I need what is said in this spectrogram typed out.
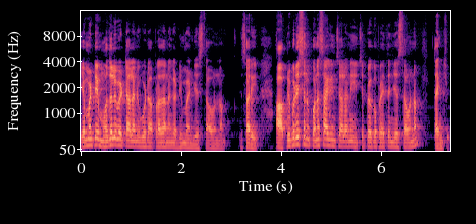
ఎమ్మటే మొదలు పెట్టాలని కూడా ప్రధానంగా డిమాండ్ చేస్తూ ఉన్నాం. సారీ ఆ ప్రిపరేషన్ కొనసాగించాలని చెప్పే ఒక ప్రయత్నం చేస్తూ ఉన్నాం. Thank you.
